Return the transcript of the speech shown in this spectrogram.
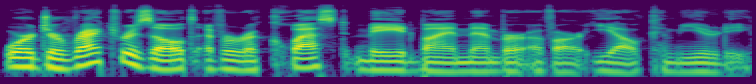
were a direct result of a request made by a member of our EL community.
